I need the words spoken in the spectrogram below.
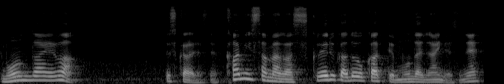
問題はですからですね神様が救えるかどうかっていう問題じゃないんですね。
